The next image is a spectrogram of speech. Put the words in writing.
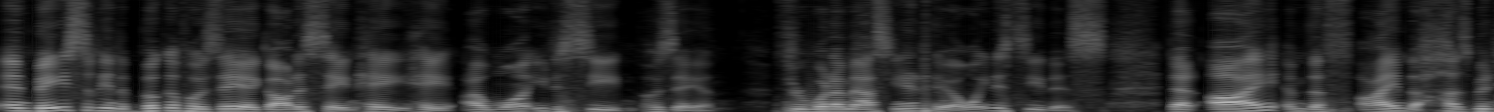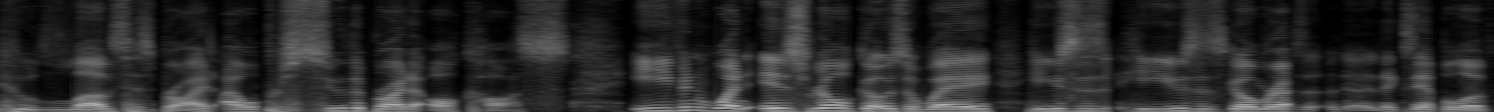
And basically in the book of Hosea, God is saying, hey, hey, I want you to see, Hosea, through what I'm asking you to do. I want you to see this, that I am the, I am the husband who loves his bride. I will pursue the bride at all costs. Even when Israel goes away, he uses, he uses Gomer as an example of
